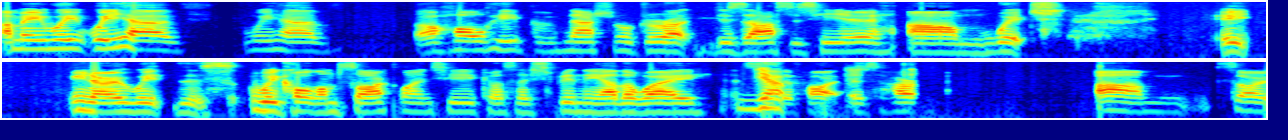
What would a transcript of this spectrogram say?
I mean, we, we have we have a whole heap of national disasters here, um, which, you know, we this, we call them cyclones here because they spin the other way instead Yep. of as hurricanes. Um, so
